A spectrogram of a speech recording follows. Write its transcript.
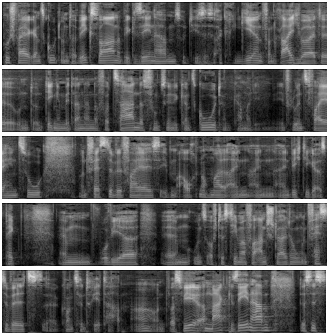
Pushfire ganz gut unterwegs waren und wir gesehen haben, so dieses Aggregieren von Reichweite und, und Dinge miteinander verzahnen, das funktioniert ganz gut. Dann kam halt eben Influence Fire hinzu und Festival Fire ist eben auch nochmal ein, ein, ein wichtiger Aspekt, ähm, wo wir ähm, uns auf das Thema Veranstaltungen und Festivals äh, konzentriert haben. Ja? Und was wir am Markt gesehen haben, dass es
